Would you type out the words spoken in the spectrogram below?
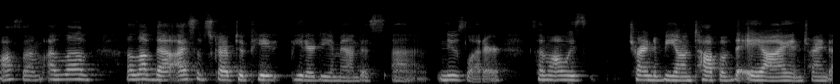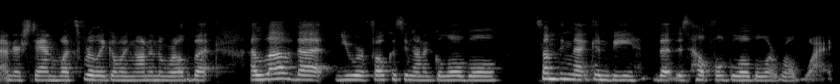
Awesome. I love I love that. I subscribe to P- Peter Diamandis uh, newsletter, so I'm always trying to be on top of the AI and trying to understand what's really going on in the world. But I love that you were focusing on a global something that can be that is helpful global or worldwide.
